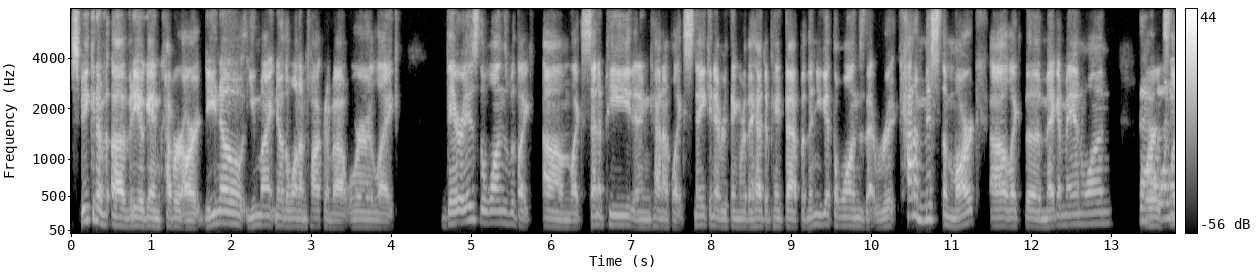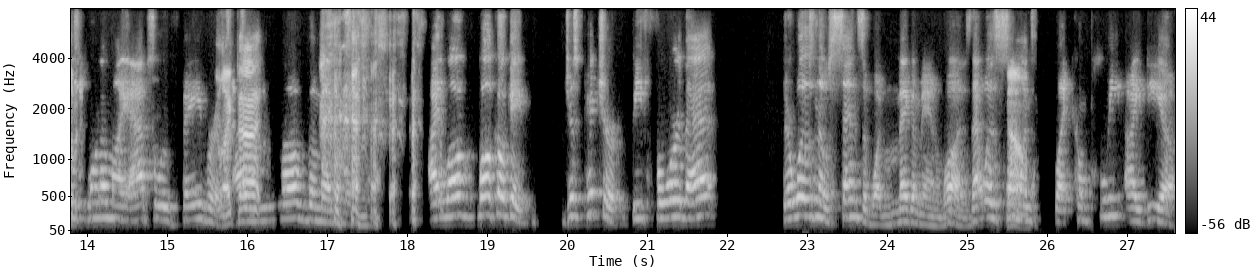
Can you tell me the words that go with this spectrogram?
Speaking of uh, video game cover art, do you know you might know the one I'm talking about where like there is the ones with like um like centipede and kind of like snake and everything where they had to paint that, but then you get the ones that re- kind of miss the mark, uh like the Mega Man one. that one is literally- one of my absolute favorites. like that? I love the Mega Man. I love well, okay. Just picture before that, there was no sense of what Mega Man was. That was No. someone's like complete idea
